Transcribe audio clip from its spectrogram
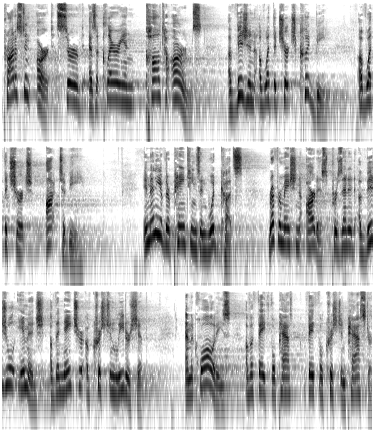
Protestant art served as a clarion call to arms, a vision of what the church could be, of what the church ought to be. In many of their paintings and woodcuts, Reformation artists presented a visual image of the nature of Christian leadership and the qualities of a faithful, past, faithful Christian pastor.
